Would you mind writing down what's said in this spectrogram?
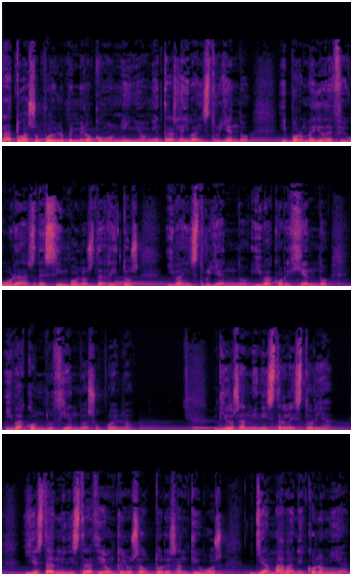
Trató a su pueblo primero como un niño mientras le iba instruyendo y por medio de figuras, de símbolos, de ritos, iba instruyendo, iba corrigiendo, iba conduciendo a su pueblo. Dios administra la historia y esta administración que los autores antiguos llamaban economía,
